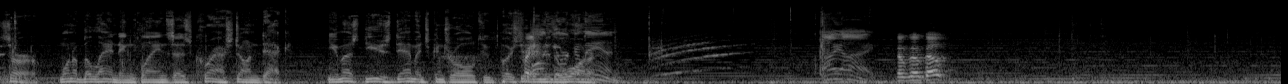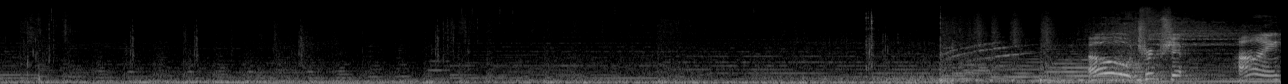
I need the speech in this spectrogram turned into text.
Sir, one of the landing planes has crashed on deck. You must use damage control to push it into the water. command. Aye, aye. Go, go, go. Ship. Hi.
